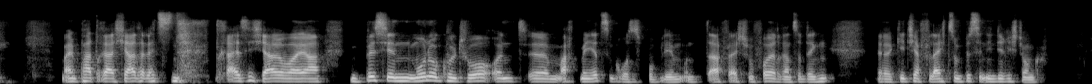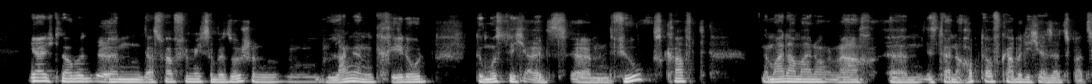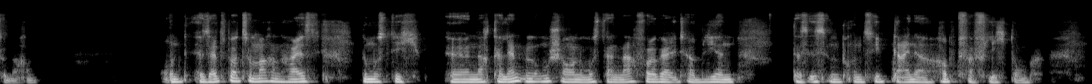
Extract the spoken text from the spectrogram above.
mein Patriarchat der letzten 30 Jahre war ja ein bisschen Monokultur und äh, macht mir jetzt ein großes Problem. Und da vielleicht schon vorher dran zu denken, äh, geht ja vielleicht so ein bisschen in die Richtung. Ja, ich glaube, ähm, das war für mich sowieso schon lange ein Credo. Du musst dich als ähm, Führungskraft, meiner Meinung nach, ähm, ist deine Hauptaufgabe, dich ersetzbar zu machen. Und ersetzbar zu machen heißt, du musst dich äh, nach Talenten umschauen, du musst deinen Nachfolger etablieren. Das ist im Prinzip deine Hauptverpflichtung.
